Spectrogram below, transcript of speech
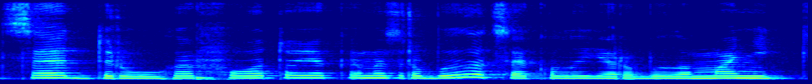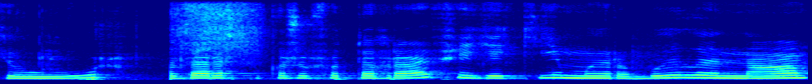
Це друге фото, яке ми зробили. Це коли я робила манікюр. Зараз покажу фотографії, які ми робили на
